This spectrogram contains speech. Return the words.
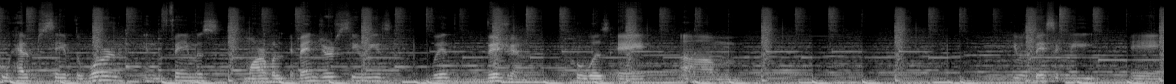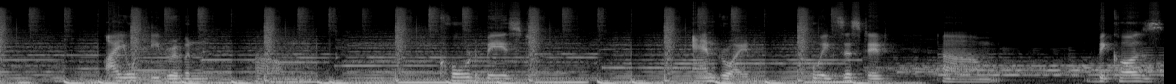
who helped save the world in the famous Marvel Avengers series with Vision, who was a um, he was basically a IoT-driven, um, code-based android who existed um, because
